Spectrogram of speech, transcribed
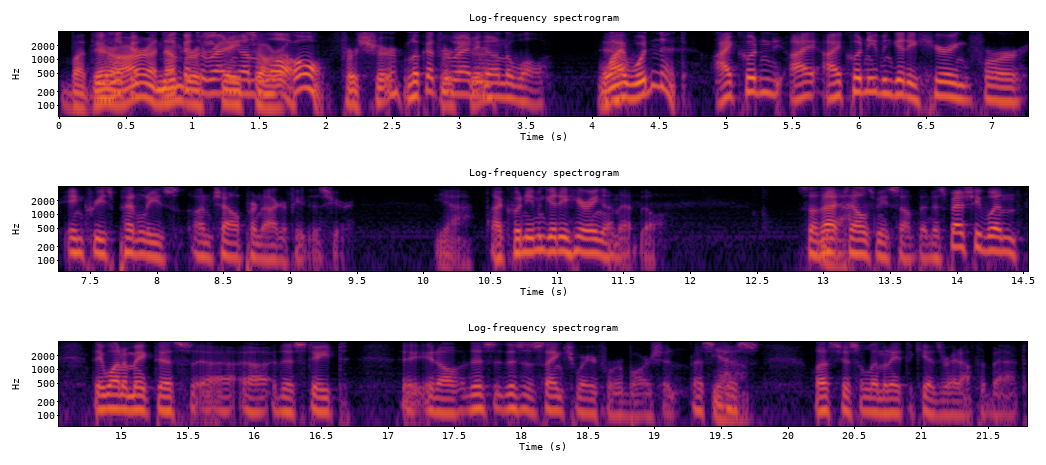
But there are at- a number of states are. Oh, for sure. look at the writing sure. on the wall. Why Yeah. wouldn't it? I couldn't I, I couldn't even get a hearing for increased penalties on child pornography this year. Yeah. I couldn't even get a hearing on that bill. So that Yeah. tells me something, especially when they want to make this uh, uh, this state, uh, you know, this this is sanctuary for abortion. Let's Yeah. just let's just eliminate the kids right off the bat.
